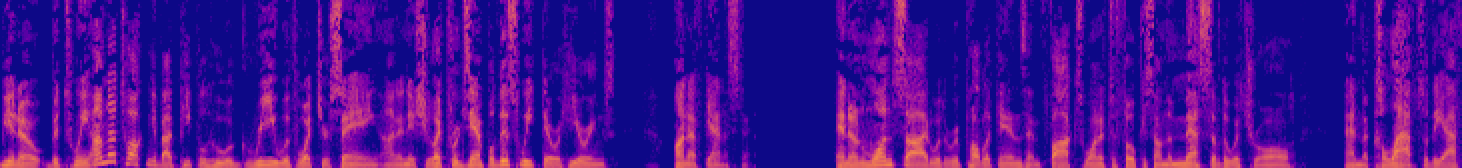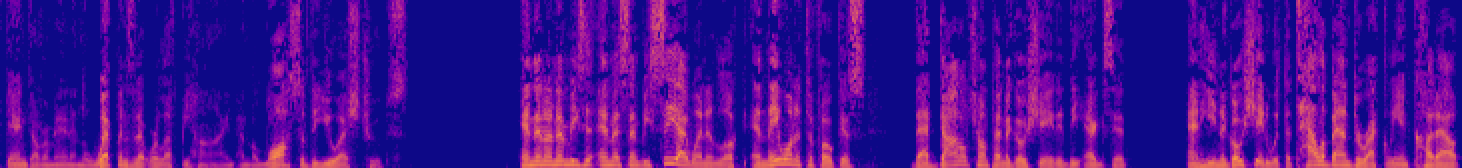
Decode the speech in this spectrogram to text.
you know, between, I'm not talking about people who agree with what you're saying on an issue. Like, for example, this week there were hearings on Afghanistan. And on one side were the Republicans, and Fox wanted to focus on the mess of the withdrawal and the collapse of the Afghan government and the weapons that were left behind and the loss of the U.S. troops. And then on MSNBC, I went and looked, and they wanted to focus that Donald Trump had negotiated the exit and he negotiated with the Taliban directly and cut out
